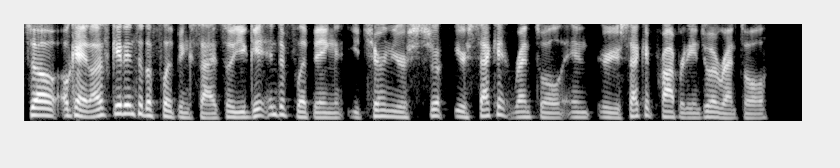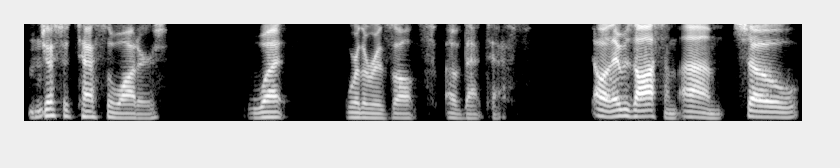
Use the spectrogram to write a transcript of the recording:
so okay, let's get into the flipping side. So you get into flipping, you turn your your second rental in or your second property into a rental, mm-hmm. just to test the waters. What were the results of that test? Oh, that was awesome. Um, so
